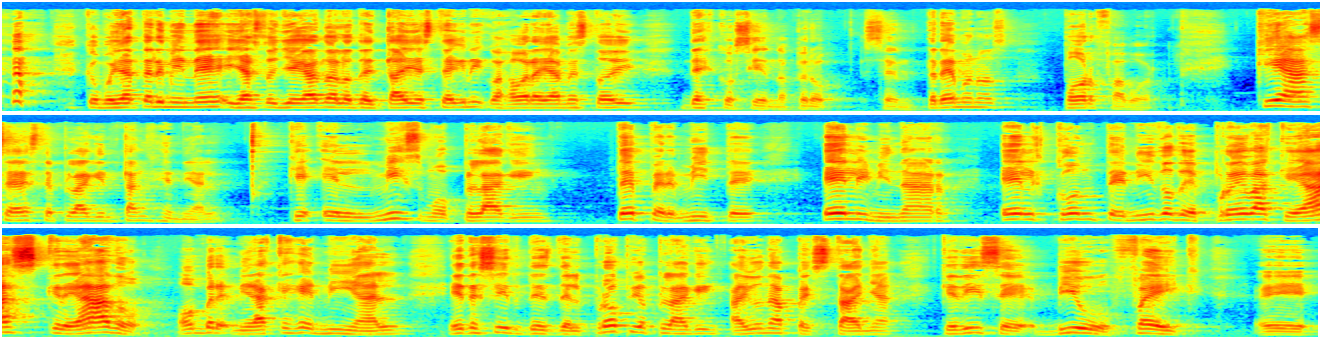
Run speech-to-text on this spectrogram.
Como ya terminé y ya estoy llegando a los detalles técnicos, ahora ya me estoy descosiendo. Pero centrémonos, por favor. ¿Qué hace a este plugin tan genial? Que el mismo plugin te permite eliminar el contenido de prueba que has creado. Hombre, mira qué genial. Es decir, desde el propio plugin hay una pestaña que dice View Fake eh,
